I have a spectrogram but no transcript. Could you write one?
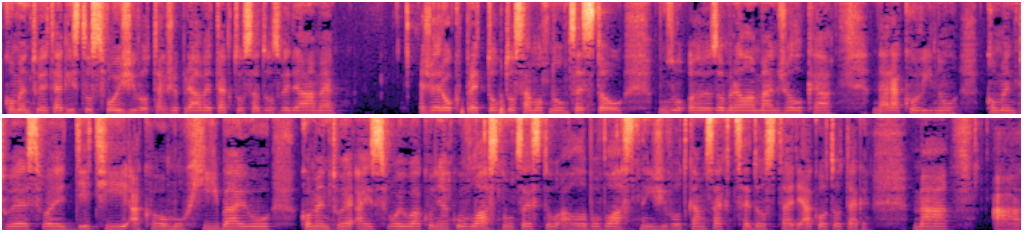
komentuje takisto svoj život, takže práve takto sa dozvedáme že rok pred touto samotnou cestou mu e, zomrela manželka na rakovinu, komentuje svoje deti, ako mu chýbajú, komentuje aj svoju ako nejakú vlastnú cestu alebo vlastný život, kam sa chce dostať, ako to tak má a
